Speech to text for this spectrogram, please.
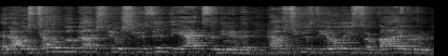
And I was telling them about, you know, she was in the accident and how she was the only survivor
